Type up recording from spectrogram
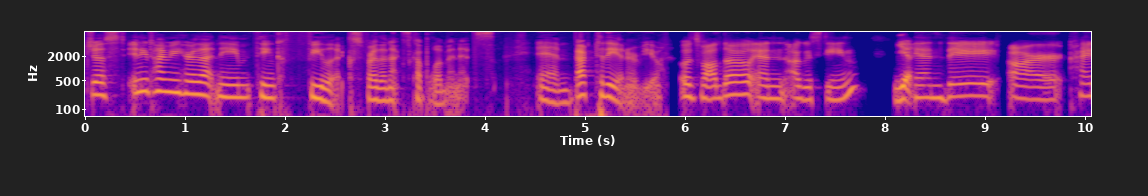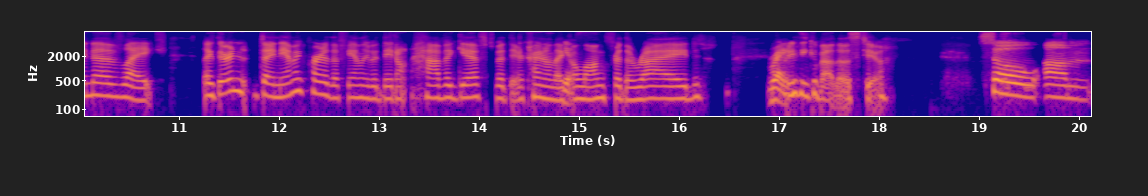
Just anytime you hear that name, think Felix for the next couple of minutes. And back to the interview. Osvaldo and Agustin Yes. And they are kind of like like they're a dynamic part of the family, but they don't have a gift, but they're kind of like yes. along for the ride. Right. What do you think about those two? So um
